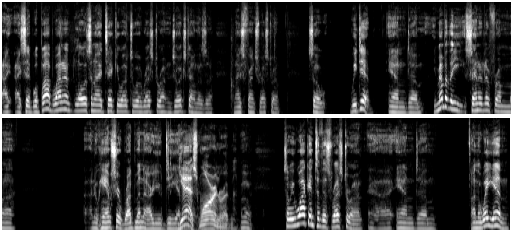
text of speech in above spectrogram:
I, I said, well, Bob, why don't Lois and I take you out to a restaurant in Georgetown? There's a nice French restaurant. So we did. And um, you remember the senator from uh, uh New Hampshire, Rudman, R U D M? Yes, Warren Rudman. Oh. So we walk into this restaurant, uh, and um, on the way in,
